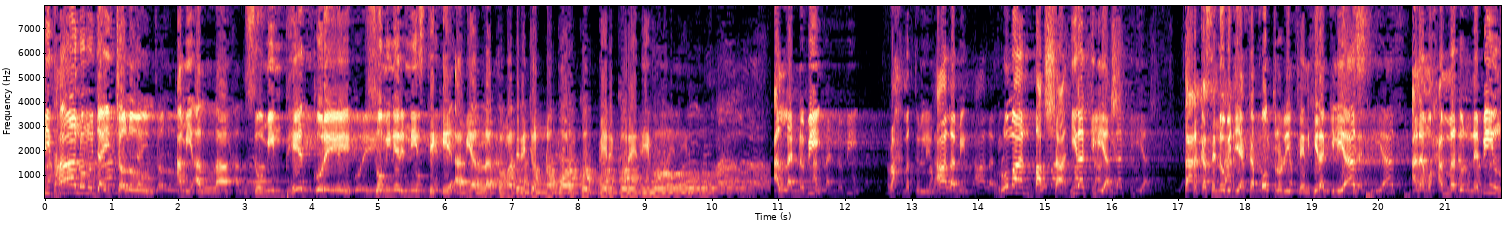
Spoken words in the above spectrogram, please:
বিধান অনুযায়ী চলো, আমি আল্লাহ জমিন ভেদ করে জমিনের নিচ থেকে আমি আল্লাহ তোমাদের জন্য বরকত বের করে দিব। আল্লাহ নবী রহমতুল্লিল আলমিন, রোমান বাদশাহ হিরাকিলিয়াস তার কাছে নবীজি একটা পত্র লিখলেন হিরাকিলিয়াস আনা মুহাম্মাদুন নবিয়্যুন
